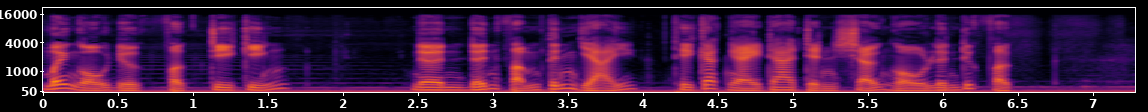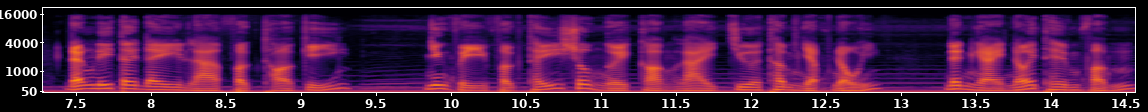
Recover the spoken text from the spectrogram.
mới ngộ được Phật tri kiến. Nên đến phẩm tính giải thì các ngài ra trình sở ngộ lên Đức Phật. Đáng lý tới đây là Phật thọ ký, nhưng vì Phật thấy số người còn lại chưa thâm nhập nổi, nên Ngài nói thêm phẩm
